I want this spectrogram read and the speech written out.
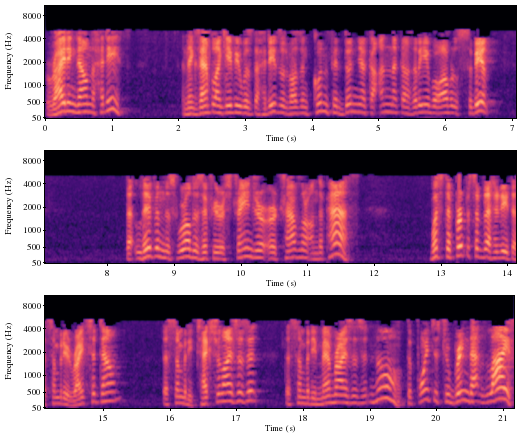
writing down the Hadith. The example I gave you was the Hadith that was in Kun fi dunya ka'annaka gharib wa sabil. That live in this world as if you're a stranger or a traveler on the path. What's the purpose of that Hadith? That somebody writes it down? That somebody textualizes it? that somebody memorizes it. No, the point is to bring that life.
